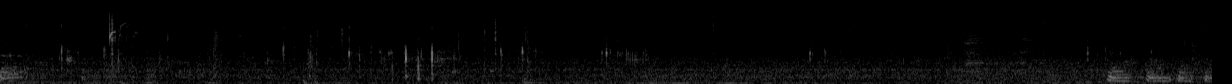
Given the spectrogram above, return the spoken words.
嗯嗯嗯嗯，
